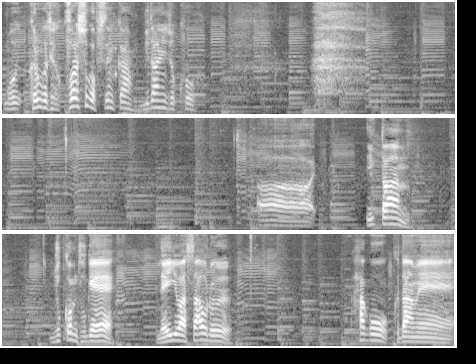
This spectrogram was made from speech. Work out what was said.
뭐 그런 거 제가 구할 수가 없으니까 미단이 좋고 일단 육검 두 개 레이와 사우를 하고 그 다음에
